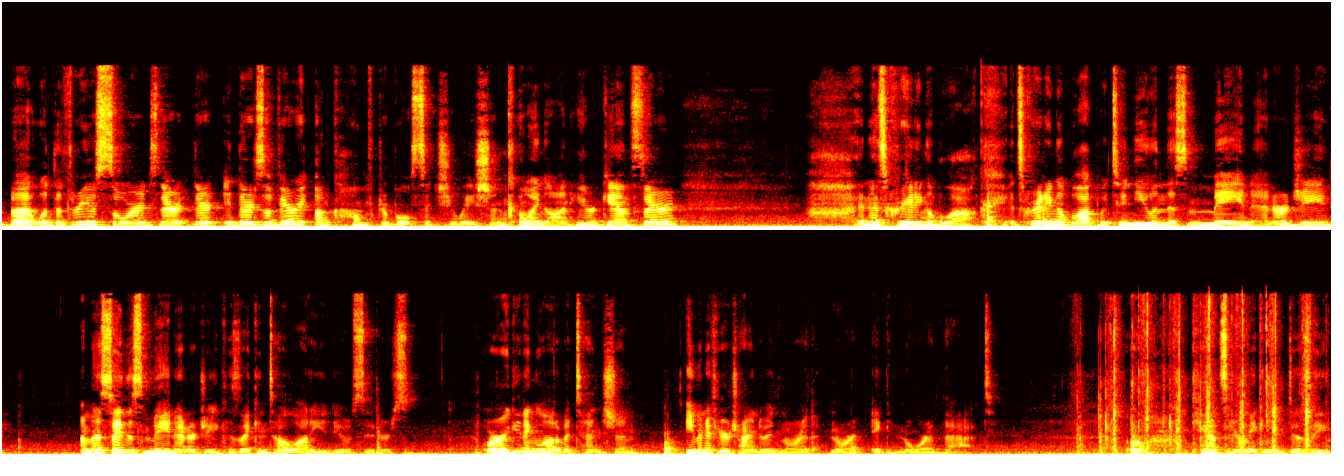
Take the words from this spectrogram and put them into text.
But with the Three of Swords, there, there, there's a very uncomfortable situation going on here, Cancer. And it's creating a block. It's creating a block between you and this main energy. I'm going to say this main energy because I can tell a lot of you do have suitors. Or are getting a lot of attention, even if you're trying to ignore that. Ignore, ignore that. Oh, Cancer, you're making me dizzy.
